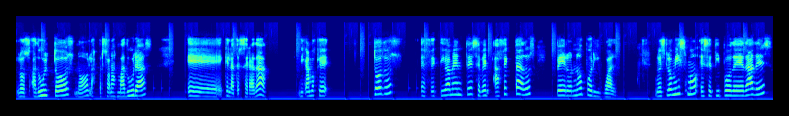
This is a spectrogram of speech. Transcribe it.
los adultos, ¿no? las personas maduras, eh, que la tercera edad. Digamos que todos efectivamente se ven afectados, pero no por igual. No es lo mismo ese tipo de edades,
